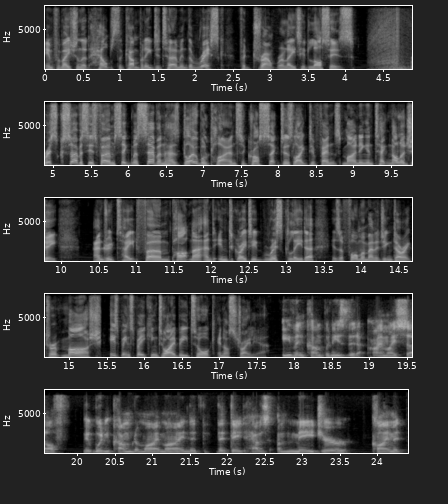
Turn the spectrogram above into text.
information that helps the company determine the risk for drought related losses. Risk services firm Sigma 7 has global clients across sectors like defence, mining, and technology. Andrew Tate, firm partner and integrated risk leader, is a former managing director at Marsh. He's been speaking to IB Talk in Australia. Even companies that I myself it wouldn't come to my mind that that they'd have a major climate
